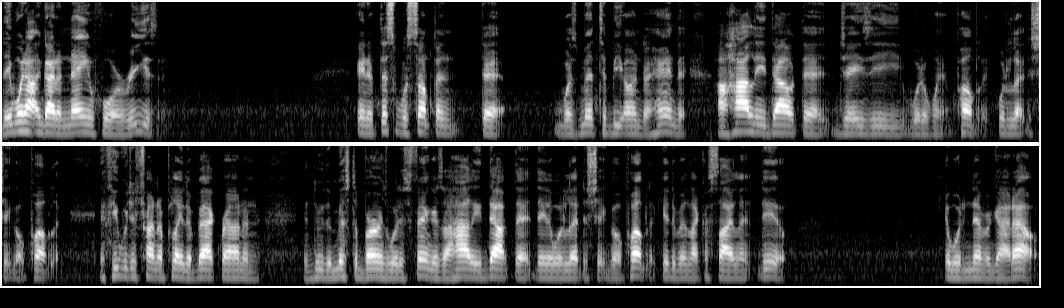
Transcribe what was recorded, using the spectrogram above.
They went out and got a name for a reason. And if this was something that was meant to be underhanded, I highly doubt that Jay Z would have went public, would have let the shit go public. If he was just trying to play the background and, and do the Mr. Burns with his fingers, I highly doubt that they would have let the shit go public. It'd have been like a silent deal. It would have never got out.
